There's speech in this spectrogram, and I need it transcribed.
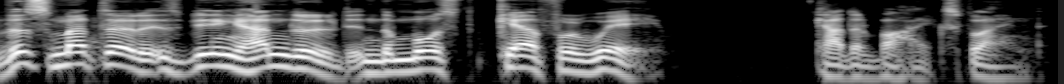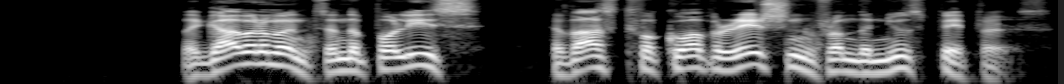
This matter is being handled in the most careful way, Kader Bhai explained. The government and the police have asked for cooperation from the newspapers.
